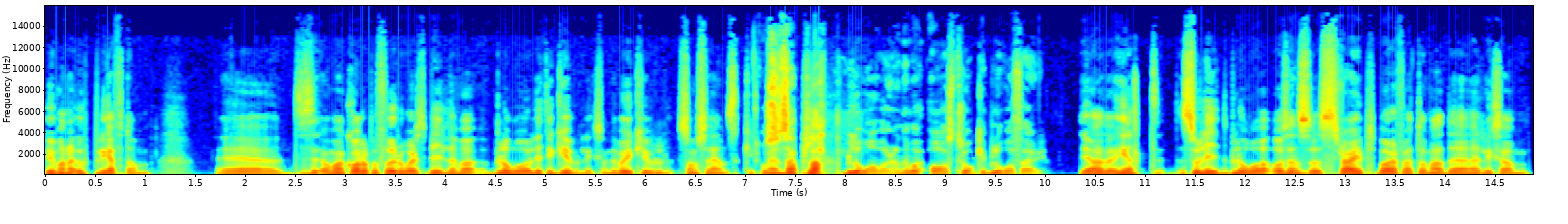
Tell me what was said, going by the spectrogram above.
hur man har upplevt dem. Eh, om man kollar på förra årets bil, den var blå och lite gul. Liksom. Det var ju kul som svensk. Och men... så, så plattblå var den, den var astråkig blå färg. Ja, helt solid blå och sen mm. så stripes bara för att de hade liksom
